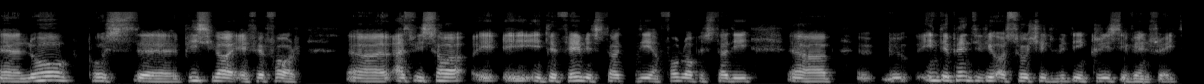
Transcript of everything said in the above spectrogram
uh, low post uh, PCI FFR. Uh, as we saw in the famous study and follow-up study, uh, independently associated with increased event rate.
